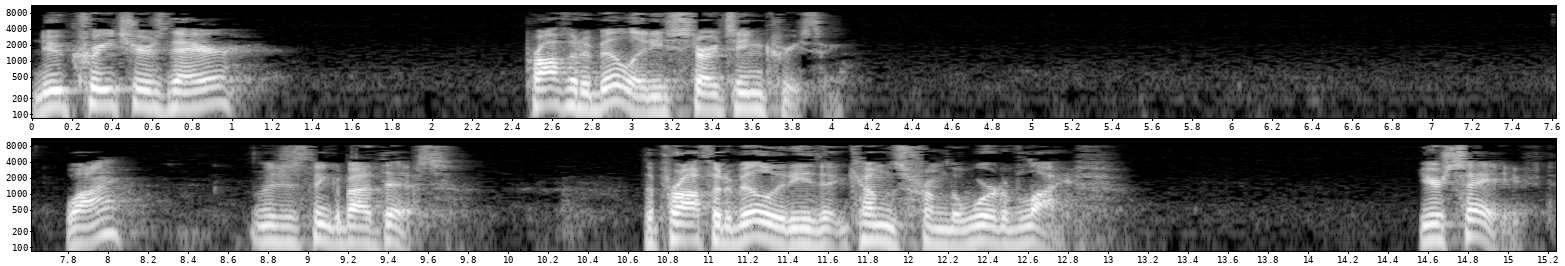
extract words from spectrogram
New creatures there? Profitability starts increasing. Why? Let's just think about this. The profitability that comes from the word of life. You're saved.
